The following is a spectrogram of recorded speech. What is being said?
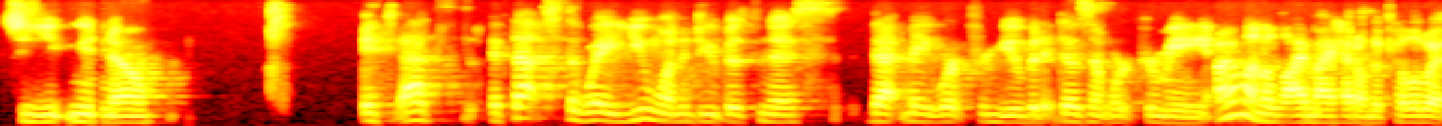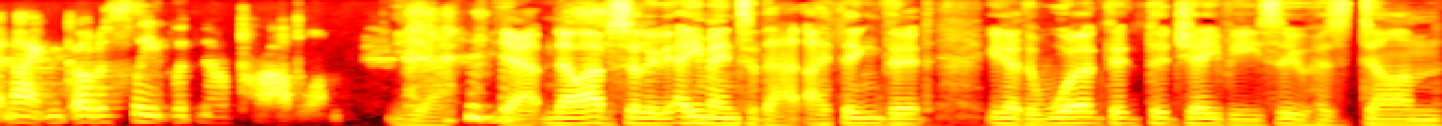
So you you know, if that's if that's the way you want to do business, that may work for you, but it doesn't work for me. I want to lie my head on the pillow at night and go to sleep with no problem. Yeah, yeah, no, absolutely, amen to that. I think that you know the work that that JVZoo has done,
